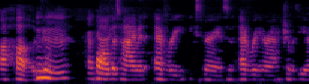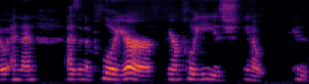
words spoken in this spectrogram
a hug Mhm. Okay. all the time in every experience and every interaction with you. And then as an employer, your employees, you know, can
